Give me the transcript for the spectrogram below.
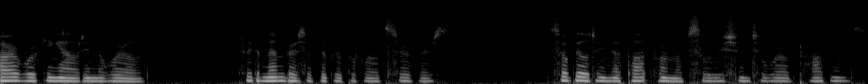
are working out in the world through the members of the group of world servers, so building the thought form of solution to world problems.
